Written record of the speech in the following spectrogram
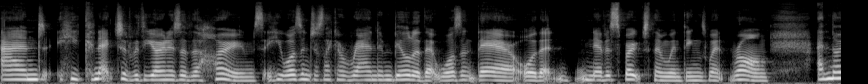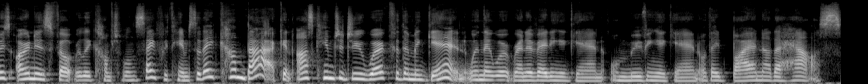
and he connected with the owners of the homes. He wasn't just like a random builder that wasn't there or that never spoke to them when things went wrong. And those owners felt really comfortable and safe with him. So they'd come back and ask him to do work for them again when they were renovating again or moving again or they'd buy another house.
